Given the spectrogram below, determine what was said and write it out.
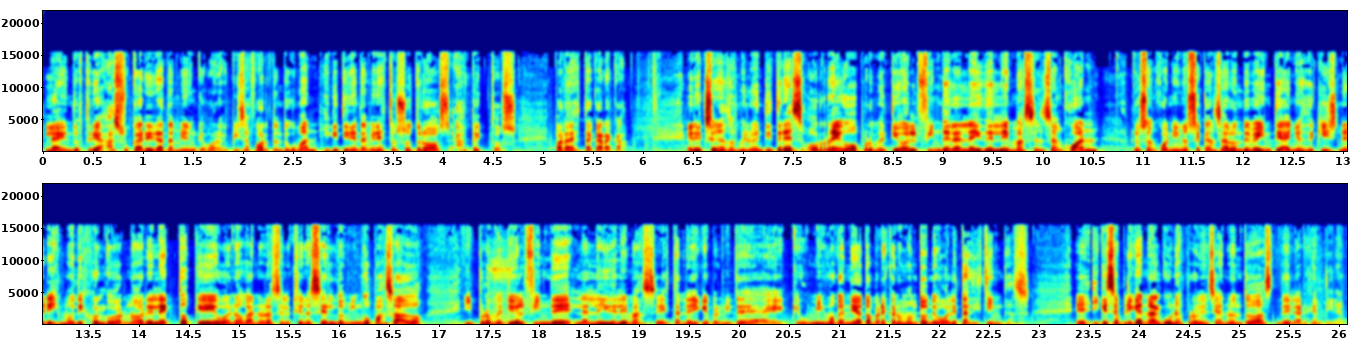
La industria azucarera también, que bueno, que pisa fuerte en Tucumán y que tiene también estos otros aspectos para destacar acá. Elecciones 2023, Orrego prometió el fin de la ley de lemas en San Juan. Los sanjuaninos se cansaron de 20 años de kirchnerismo, dijo el gobernador electo, que bueno, ganó las elecciones el domingo pasado y prometió el fin de la ley de lemas, esta ley que permite eh, que un mismo candidato aparezca en un montón de boletas distintas eh, y que se aplica en algunas provincias, no en todas, de la Argentina.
